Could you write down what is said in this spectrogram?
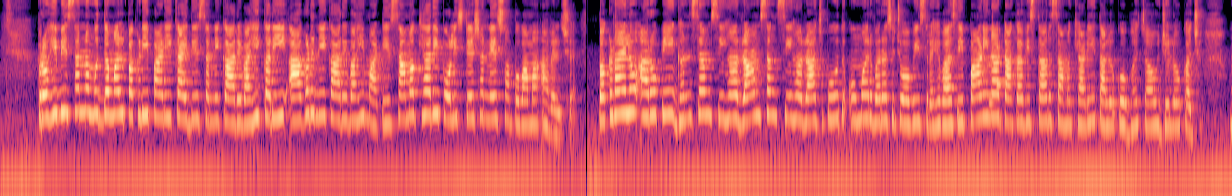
પ્રોહિબિશનનો મુદ્દમાલ પકડી પાડી કાયદેસરની કાર્યવાહી કરી આગળની કાર્યવાહી માટે સામખિયાળી પોલીસ સ્ટેશનને સોંપવામાં આવેલ છે. પકડાયેલો આરોપી ઘનશ્યામસિંહ રામસંગસિંહ રાજપૂત, ઉંમર વરસ ચોવીસ, રહેવાસી પાણીના ટાંકા વિસ્તાર, સામખિયાળી તાલુકો ભચાઉ જિલ્લો કચ્છ.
